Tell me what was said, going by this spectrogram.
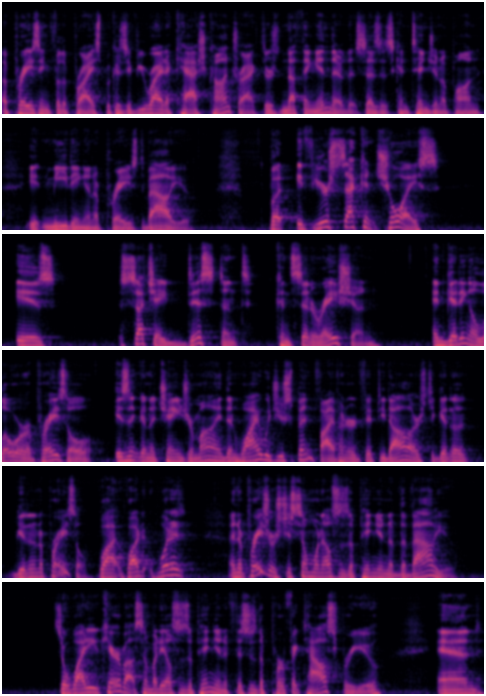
appraising for the price, because if you write a cash contract, there's nothing in there that says it's contingent upon it meeting an appraised value. But if your second choice is such a distant consideration and getting a lower appraisal isn't going to change your mind, then why would you spend $550 to get a get an appraisal? Why why what is an appraiser is just someone else's opinion of the value. So why do you care about somebody else's opinion if this is the perfect house for you and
